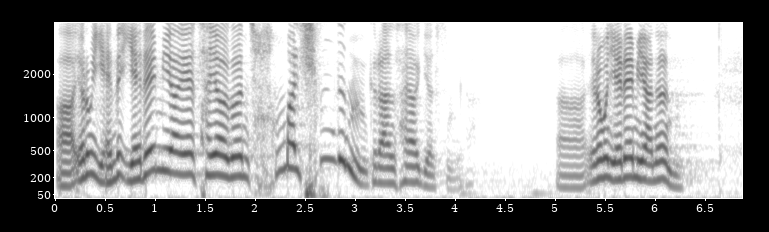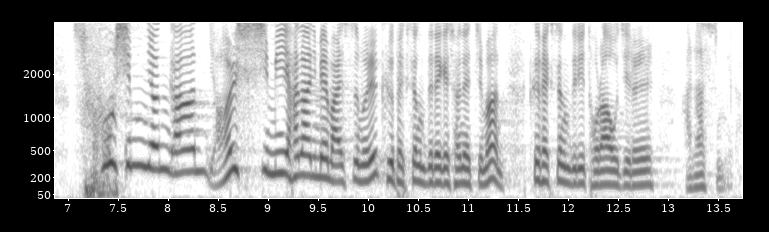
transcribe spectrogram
아, 여러분 예레미야의 사역은 정말 힘든 그러한 사역이었습니다. 아, 여러분 예레미야는 수십 년간 열심히 하나님의 말씀을 그 백성들에게 전했지만 그 백성들이 돌아오지를 않았습니다.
